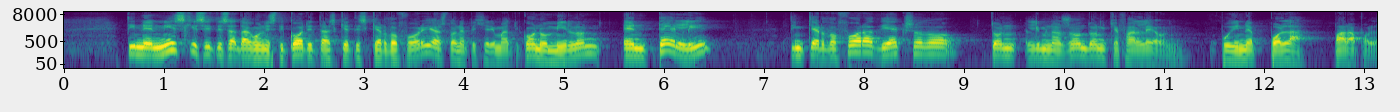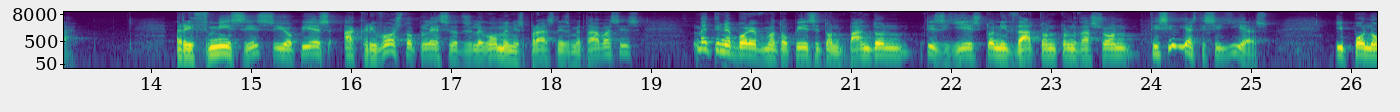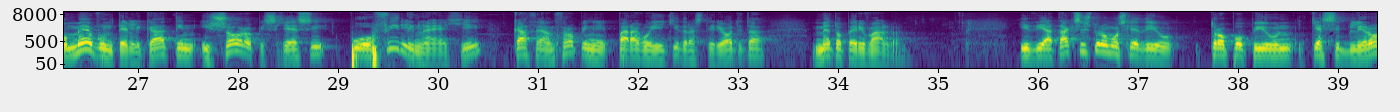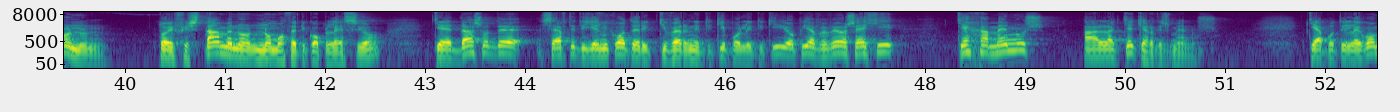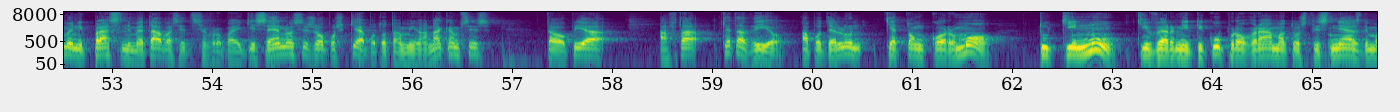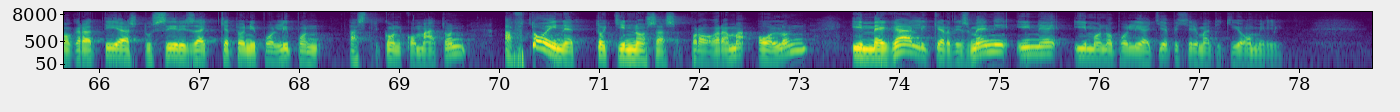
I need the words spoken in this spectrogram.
την ενίσχυση της ανταγωνιστικότητας και της κερδοφορίας των επιχειρηματικών ομίλων, εν τέλει την κερδοφόρα διέξοδο των λιμναζόντων κεφαλαίων, που είναι πολλά, πάρα πολλά. Ρυθμίσεις οι οποίες ακριβώς στο πλαίσιο της λεγόμενης πράσινης μετάβασης με την εμπορευματοποίηση των πάντων, της γης, των υδάτων, των δασών, της ίδιας της υγείας, υπονομεύουν τελικά την ισόρροπη σχέση που οφείλει να έχει κάθε ανθρώπινη παραγωγική δραστηριότητα με το περιβάλλον. Οι διατάξεις του νομοσχεδίου τροποποιούν και συμπληρώνουν το εφιστάμενο νομοθετικό πλαίσιο και εντάσσονται σε αυτή τη γενικότερη κυβερνητική πολιτική, η οποία βεβαίως έχει και χαμένους αλλά και κερδισμένους. Και από τη λεγόμενη πράσινη μετάβαση της Ευρωπαϊκής Ένωσης, όπως και από το Ταμείο Ανάκαμψης, τα οποία αυτά και τα δύο αποτελούν και τον κορμό του κοινού κυβερνητικού προγράμματος της Νέας Δημοκρατίας, του ΣΥΡΙΖΑ και των υπολείπων αστικών κομμάτων. Αυτό είναι το κοινό σας πρόγραμμα όλων. Οι μεγάλοι κερδισμένοι είναι οι μονοπωλιακοί επιχειρηματικοί όμιλοι.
